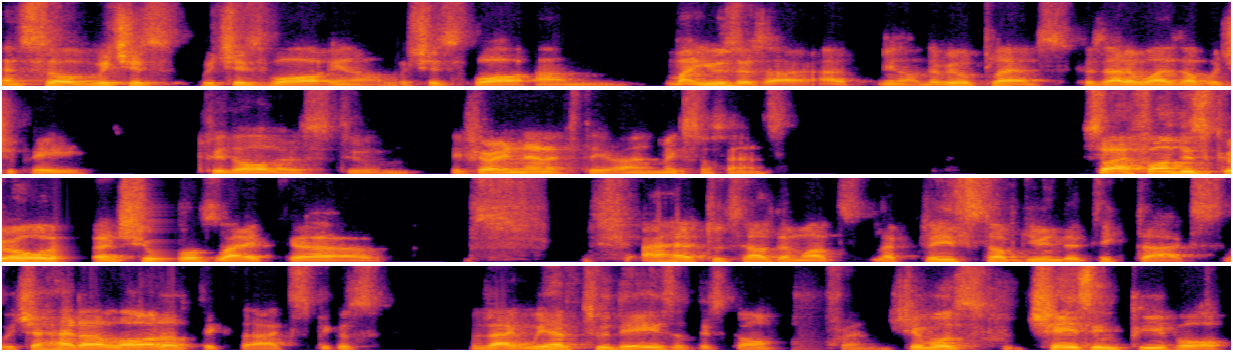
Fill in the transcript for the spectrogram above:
And so, which is which is what you know, which is what um, my users are, are, you know, the real plebs. Because otherwise, how would you pay three dollars to if you're in NFT, right? It makes no sense. So I found this girl, and she was like, uh, I had to tell them what, like, please stop giving the Tic Tacs, which I had a lot of Tic Tacs because, like, we have two days of this conference. She was chasing people,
